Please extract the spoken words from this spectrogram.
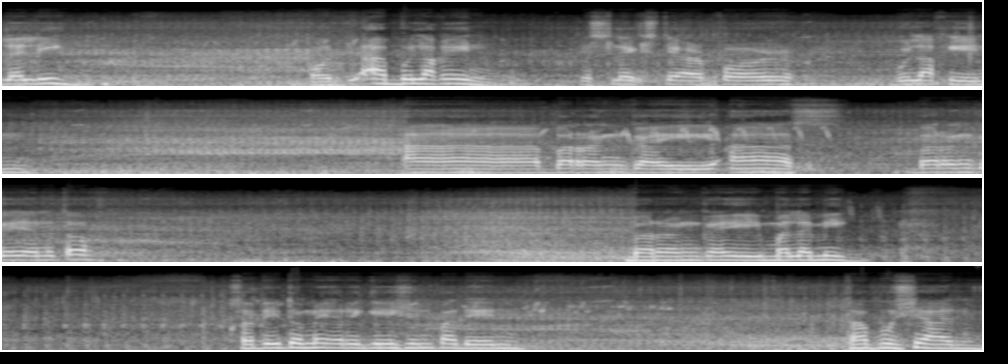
Lalig O, ah, Bulakin. SLEX TR4 Bulakin. Ah, barangay As. Barangay ano to? Barangay Malamig. So dito may irrigation pa din. Tapos yan,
